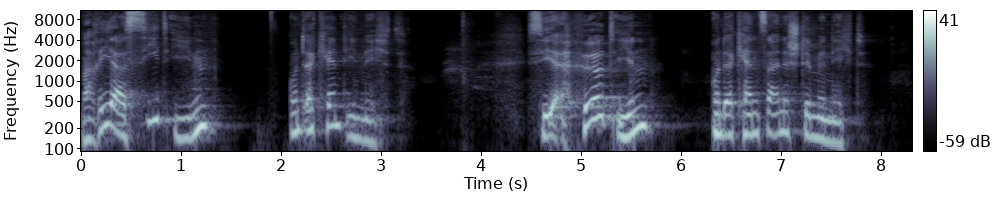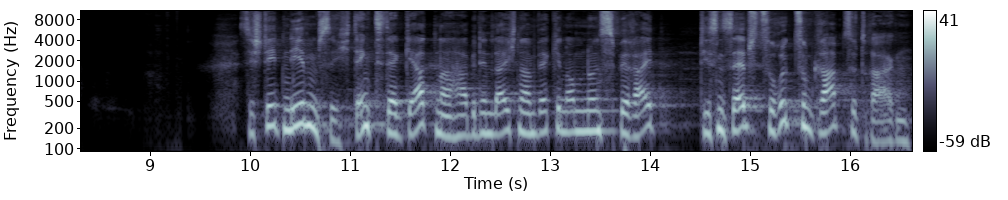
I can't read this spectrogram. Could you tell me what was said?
Maria sieht ihn und erkennt ihn nicht. Sie hört ihn und erkennt seine Stimme nicht. Sie steht neben sich, denkt, der Gärtner habe den Leichnam weggenommen und ist bereit, diesen selbst zurück zum Grab zu tragen.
